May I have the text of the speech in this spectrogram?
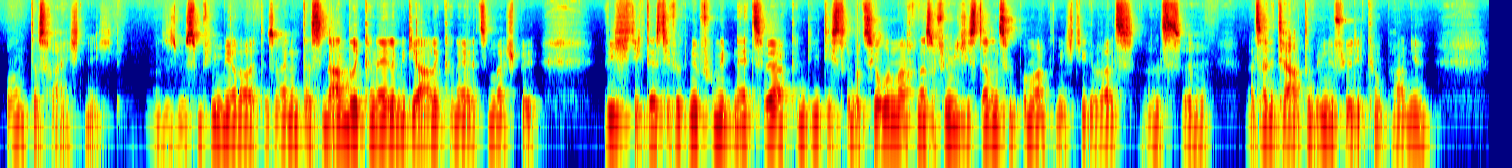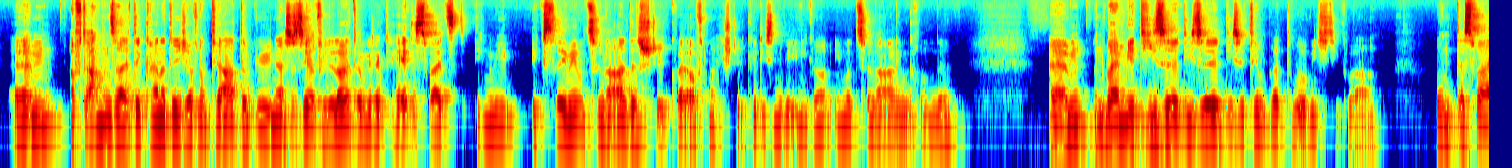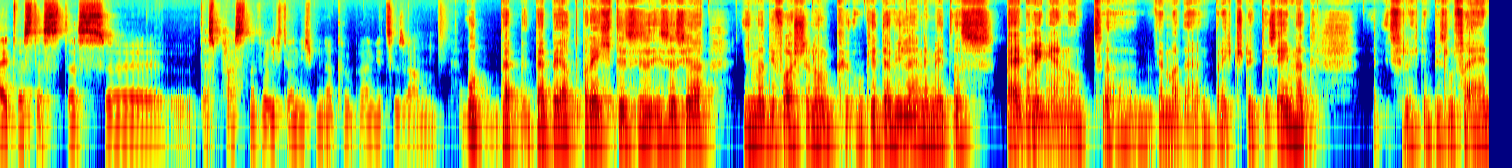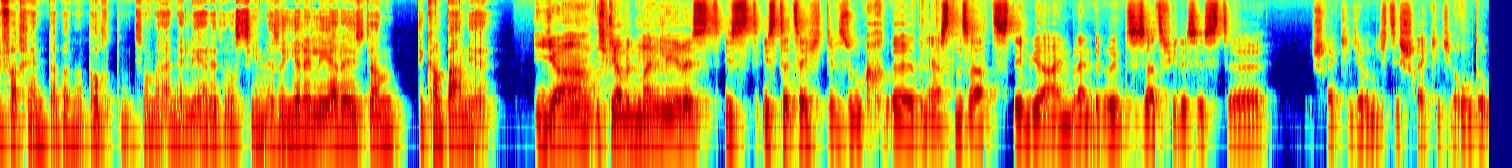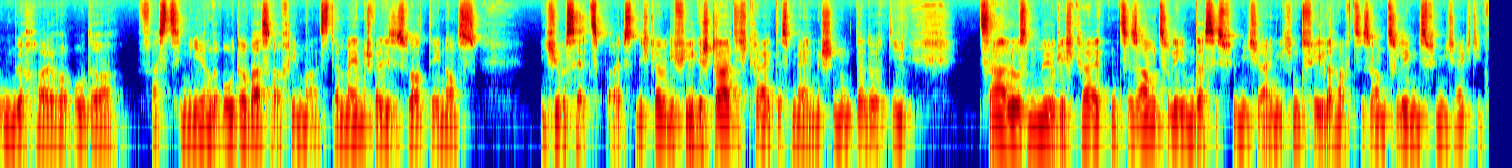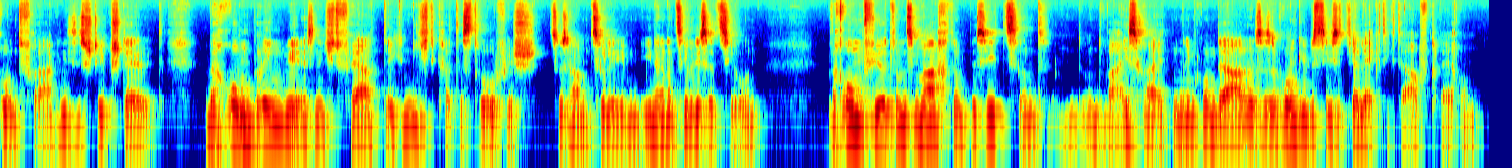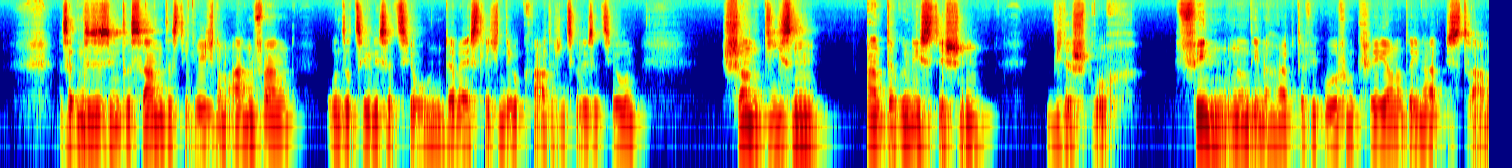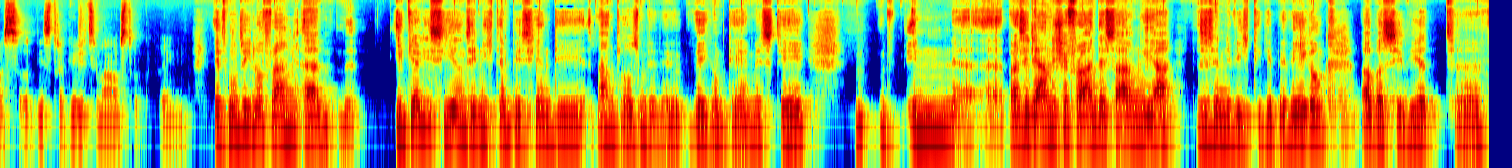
Und das reicht nicht. Also es müssen viel mehr Leute sein. Und das sind andere Kanäle, mediale Kanäle zum Beispiel, wichtig. Da ist die Verknüpfung mit Netzwerken, die Distribution machen. Also für mich ist dann ein Supermarkt wichtiger als, als, äh, als eine Theaterbühne für die Kampagne. Ähm, auf der anderen Seite kann natürlich auf einer Theaterbühne, also sehr viele Leute haben gesagt, hey, das war jetzt irgendwie extrem emotional, das Stück, weil oft mache ich Stücke, die sind weniger emotional im Grunde. Ähm, und weil mir diese, diese, diese Temperatur wichtig war. Und das war etwas, das, das, äh, das passt natürlich dann nicht mit einer Kampagne zusammen. Und bei, bei Bert Brecht ist, ist es ja immer die Vorstellung, okay, der will einem etwas beibringen. Und äh, wenn man ein Brecht-Stück gesehen hat, ist vielleicht ein bisschen vereinfachend, aber dann doch, dann soll man eine Lehre daraus ziehen. Also Ihre Lehre ist dann die Kampagne. Ja, ich glaube, meine Lehre ist, ist, ist tatsächlich der Versuch, äh, den ersten Satz, den wir einblenden, der berühmteste Satz, vieles ist äh, schrecklich, aber nichts ist schrecklicher oder ungeheurer oder faszinierender oder was auch immer als der Mensch, weil dieses Wort Denos nicht übersetzbar ist. Und ich glaube, die Vielgestaltigkeit des Menschen und dadurch die zahllosen Möglichkeiten zusammenzuleben, das ist für mich eigentlich, und fehlerhaft zusammenzuleben, ist für mich eigentlich die Grundfrage, die dieses Stück stellt. Warum bringen wir es nicht fertig, nicht katastrophisch zusammenzuleben in einer Zivilisation? Warum führt uns Macht und Besitz und, und, und Weisheiten im Grunde alles? Also warum gibt es diese Dialektik der Aufklärung? Also, und es ist interessant, dass die Griechen am Anfang unserer Zivilisation, der westlichen demokratischen Zivilisation, schon diesen antagonistischen Widerspruch finden und innerhalb der Figur von Kreon oder innerhalb des Dramas oder dieser Tragödie zum Ausdruck bringen. Jetzt muss ich noch fragen, äh, idealisieren Sie nicht ein bisschen die Landlosenbewegung, die MSD? In äh, brasilianische Freunde sagen, ja, das ist eine wichtige Bewegung, aber sie wird äh,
